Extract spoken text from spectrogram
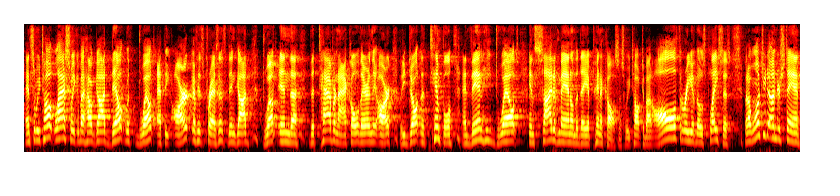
And so we talked last week about how God dealt with, dwelt at the ark of his presence. Then God dwelt in the, the tabernacle there in the ark, but he dwelt in the temple. And then he dwelt inside of man on the day of Pentecost. And so we talked about all three of those places. But I want you to understand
